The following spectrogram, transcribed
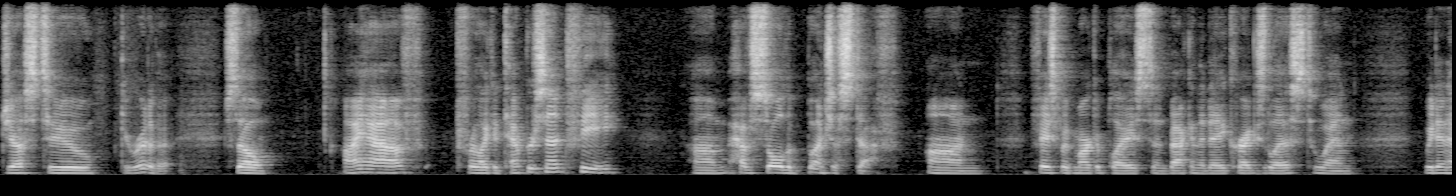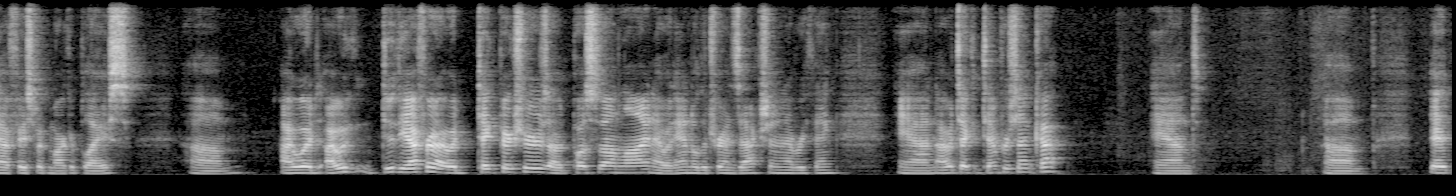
just to get rid of it. So I have for like a 10% fee um, have sold a bunch of stuff on Facebook Marketplace and back in the day Craigslist when we didn't have Facebook Marketplace. Um, I would I would do the effort. I would take pictures. I would post it online. I would handle the transaction and everything, and I would take a ten percent cut. And um, it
